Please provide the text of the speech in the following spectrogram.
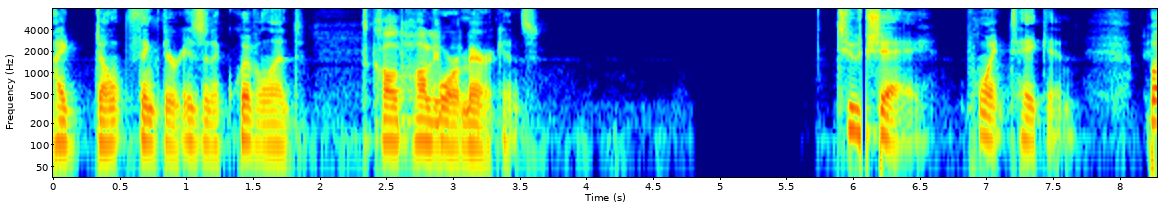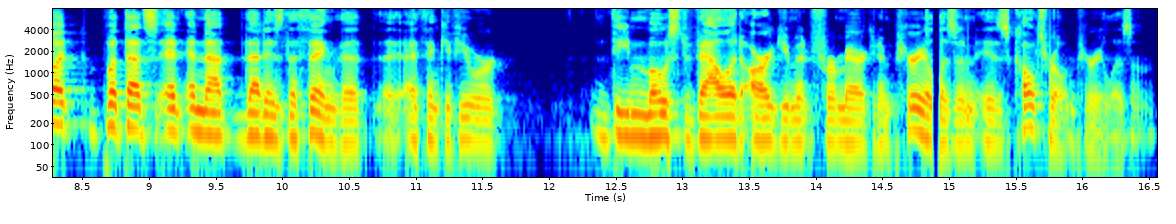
I don't think there is an equivalent It's called Hollywood for Americans. Touche. Point taken. But but that's and, and that that is the thing that I think if you were the most valid argument for American imperialism is cultural imperialism.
